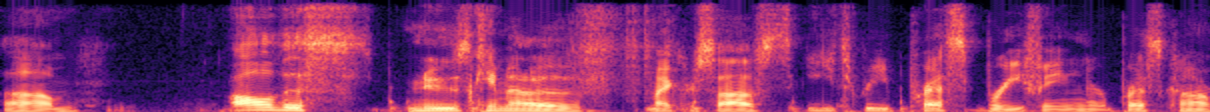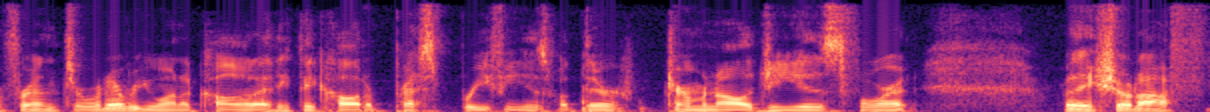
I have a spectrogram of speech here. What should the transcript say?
um, all this news came out of Microsoft's E3 press briefing or press conference or whatever you want to call it. I think they call it a press briefing, is what their terminology is for it, where they showed off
